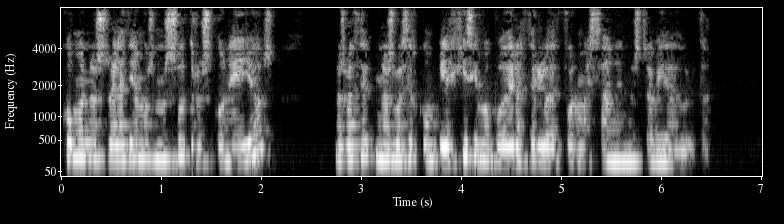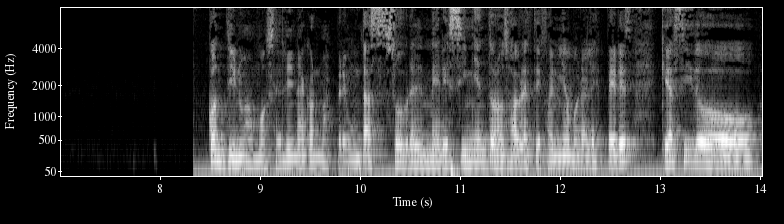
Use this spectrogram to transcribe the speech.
cómo nos relacionamos nosotros con ellos, nos va, a ser complejísimo poder hacerlo de forma sana en nuestra vida adulta. Continuamos, Elena, con más preguntas. Sobre el merecimiento nos habla Estefanía Morales Pérez, que ha sido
